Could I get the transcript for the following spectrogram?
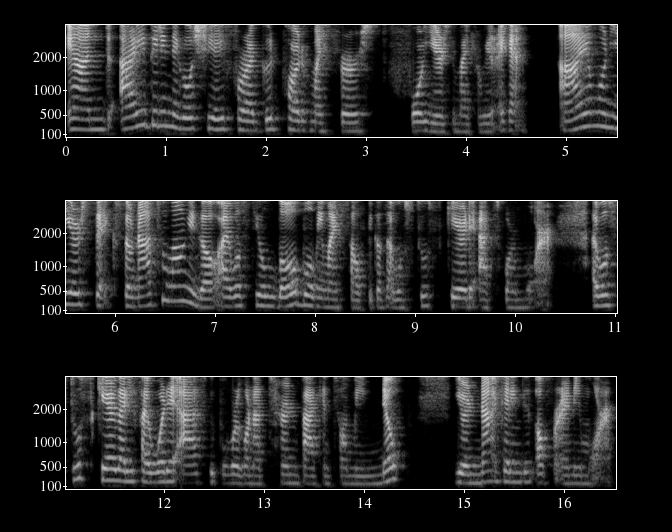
And I didn't negotiate for a good part of my first four years in my career. Again, I am on year six. So not too long ago, I was still lowballing myself because I was too scared to ask for more. I was too scared that if I were to ask, people were going to turn back and tell me, nope, you're not getting this offer anymore.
